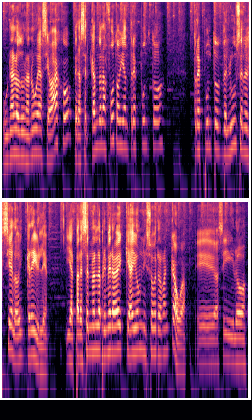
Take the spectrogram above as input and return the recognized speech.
un halo de una nube hacia abajo, pero acercando la foto habían tres puntos, tres puntos de luz en el cielo, increíble. Y al parecer no es la primera vez que hay ovnis sobre Rancagua. Eh, así lo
